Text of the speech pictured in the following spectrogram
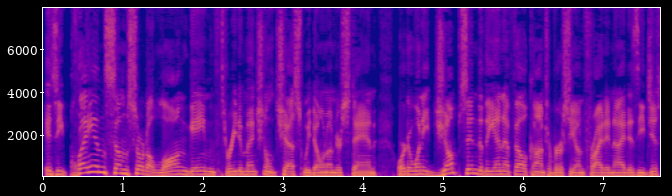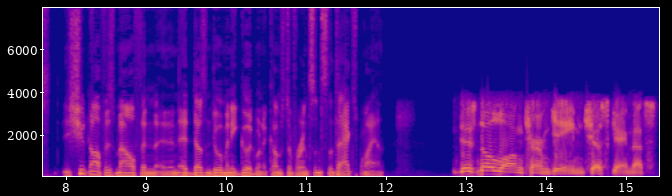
Is he playing some sort of long game, three dimensional chess we don't understand? Or do when he jumps into the NFL controversy on Friday night, is he just shooting off his mouth and, and it doesn't do him any good when it comes to, for instance, the tax plan? There's no long-term game, chess game. That's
